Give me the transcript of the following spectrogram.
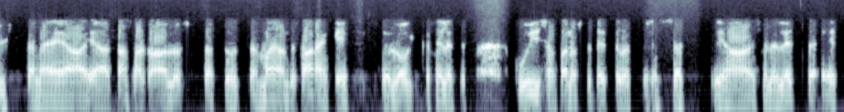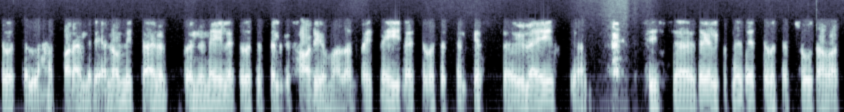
ühtlane ja, ja tasakaalustatud majandusareng, ehk loogika selles, et kui sa panustad ettevõtlusesse ja sellel ette, ettevõttel läheb paremini ja no mitte ainult on ju neil ettevõtetel, kes Harjumaal on, vaid neil ettevõtetel, kes üle Eesti on, siis äh, tegelikult need ettevõtted suudavad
